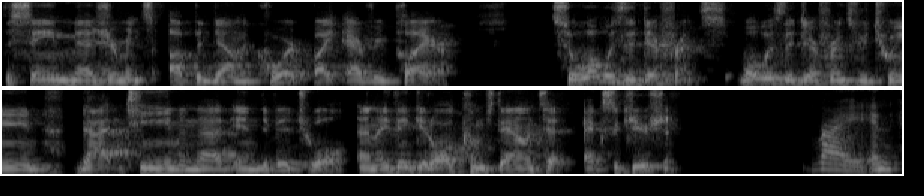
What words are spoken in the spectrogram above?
the same measurements up and down the court by every player. So, what was the difference? What was the difference between that team and that individual? And I think it all comes down to execution. Right. And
